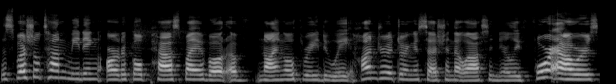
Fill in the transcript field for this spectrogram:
The special town meeting article passed by a vote of 903 to 800 during a session that lasted nearly four hours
